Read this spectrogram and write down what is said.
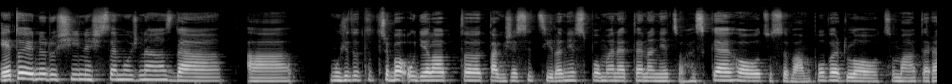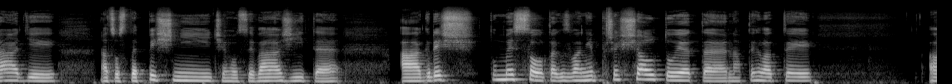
Je to jednodušší, než se možná zdá a můžete to třeba udělat eh, tak, že si cíleně vzpomenete na něco hezkého, co se vám povedlo, co máte rádi, na co jste pišní, čeho si vážíte. A když tu mysl takzvaně přešaltujete na tyhle ty uh,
